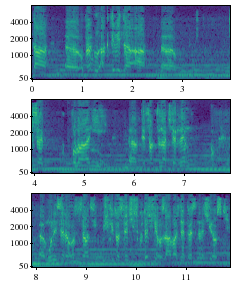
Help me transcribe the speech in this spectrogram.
ta e, opravdu aktivita a e, překupování e, de facto na černém munice do ostřelací pušky, to svědčí skutečně o závažné trestné činnosti.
